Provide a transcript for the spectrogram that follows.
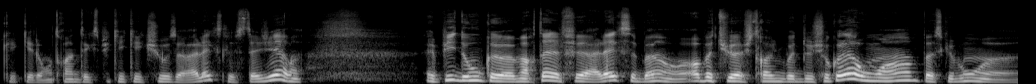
qu'elle est en train d'expliquer quelque chose à Alex, le stagiaire. Et puis donc euh, Martha elle fait à Alex ben oh bah tu achèteras une boîte de chocolat au moins hein, parce que bon euh,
